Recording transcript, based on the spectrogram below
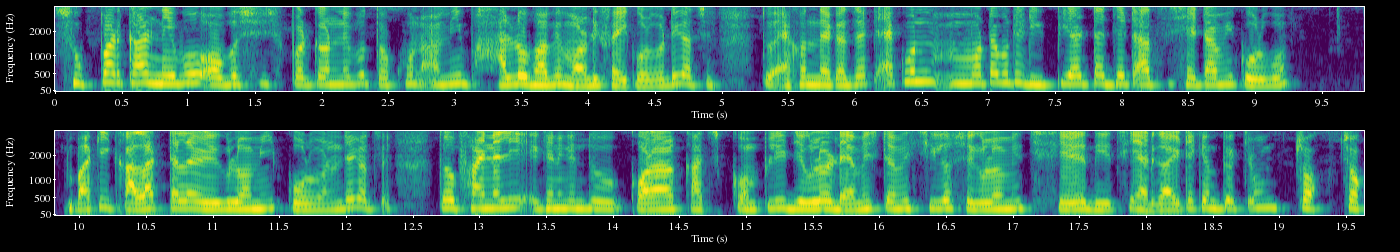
সুপার কার নেব, অবশ্যই সুপার কার নেব, তখন আমি ভালোভাবে মডিফাই করব, ঠিক আছে? তো এখন দেখা যাক। এখন মোটামুটি রিপেয়ারটা যেটা আছে, সেটা আমি করব। বাকি কালার টালার এগুলো আমি করব না, ঠিক আছে? তো ফাইনালি এখানে কিন্তু করা কাজ কমপ্লিট যেগুলো ড্যামেজ ট্যামেজ ছিল সেগুলো আমি ছেড়ে দিয়েছি আর গাড়িটা কিন্তু কেমন চকচক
